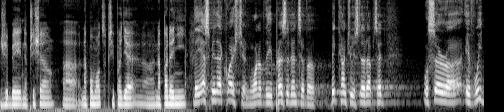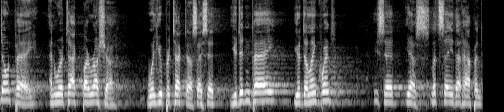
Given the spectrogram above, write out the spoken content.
že by nepřišel na pomoc v případě napadení. They asked me that question. One of the presidents of a big country stood up said, "Well, sir, uh, if we don't pay and we're attacked by Russia, will you protect us?" I said, "You didn't pay, you're delinquent? He said, Yes, let's say that happened.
